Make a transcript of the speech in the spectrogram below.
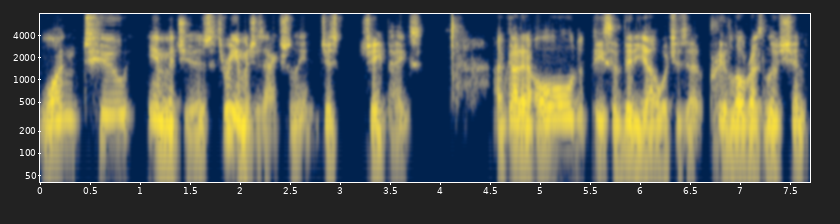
one, two images, three images actually, just JPEGs. I've got an old piece of video, which is a pretty low resolution.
